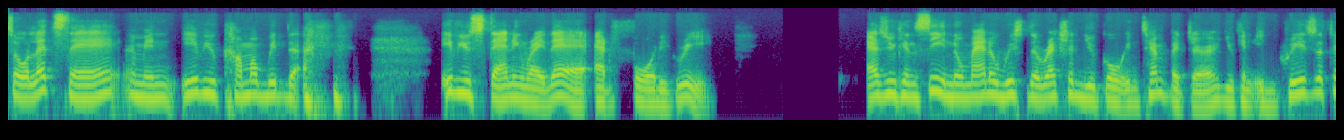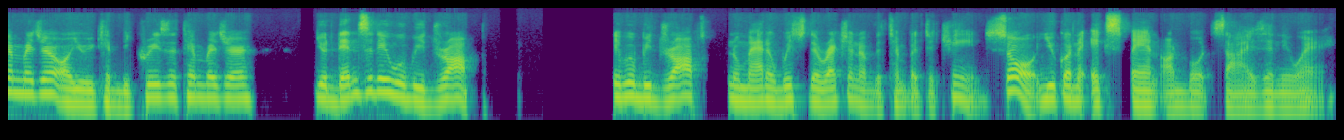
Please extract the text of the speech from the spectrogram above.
So let's say, I mean, if you come up with the, if you're standing right there at four degree, as you can see, no matter which direction you go in temperature, you can increase the temperature or you can decrease the temperature. Your density will be dropped. It will be dropped no matter which direction of the temperature change. So you're going to expand on both sides anyway.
